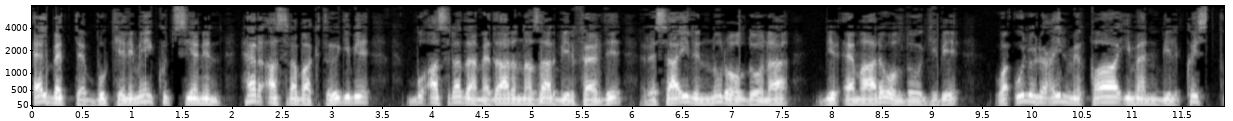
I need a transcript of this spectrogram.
elbette bu kelime-i kutsiyenin her asra baktığı gibi bu asra da medarı nazar bir ferdi Resail'in nur olduğuna bir emare olduğu gibi ve ulul ilmi kaimen bil kıst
